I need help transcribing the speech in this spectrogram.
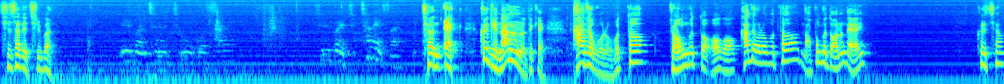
출살 7살의 7번. 1번 천에 청고살 7번에 천액살 천액. 그렇게 나는 어떻게 가족으로부터 좋은 것도 오고 가족으로부터 나쁜 것도 오는 거야. 그렇죠?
